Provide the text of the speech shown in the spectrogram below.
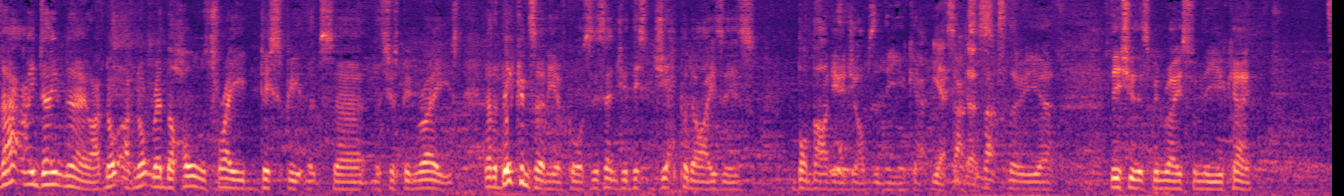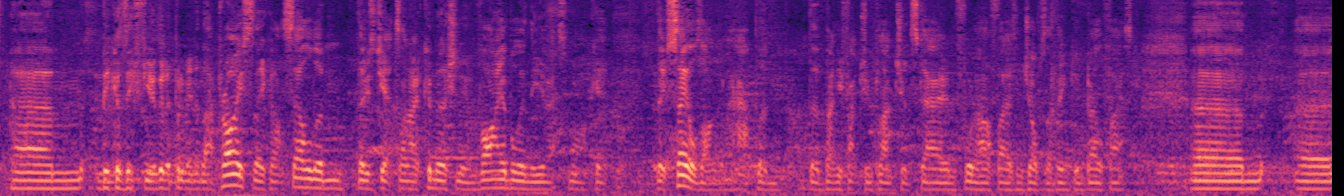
That I don't know. I've not. I've not read the whole trade dispute that's uh, that's just been raised. Now, the big concern here, of course, is essentially this jeopardises Bombardier jobs in the UK. Yes, it that's, does. That's the uh, the issue that's been raised from the UK. Um, because if you're going to put them in at that price, they can't sell them. Those jets are now commercially unviable in the US market. those sales aren't going to happen. The manufacturing plant shuts down. Four and a half thousand jobs, I think, in Belfast um, uh,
